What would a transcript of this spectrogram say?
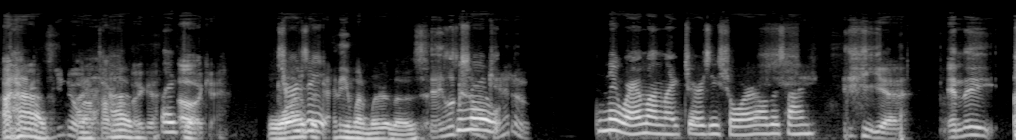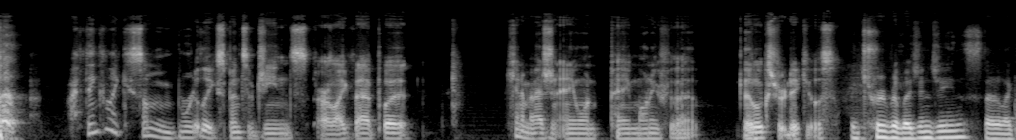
I know- have. You know what I I am talking have. about, Becca. Like- oh, okay. Why Jersey- would anyone wear those? They look You so know- ghetto. Didn't they wear them on like Jersey Shore all the time? yeah, and they, I think like some really expensive jeans are like that, but can't imagine anyone paying money for that. It looks ridiculous, The True Religion jeans, they're like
